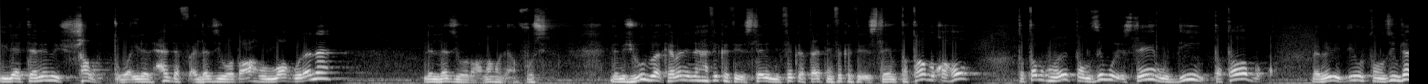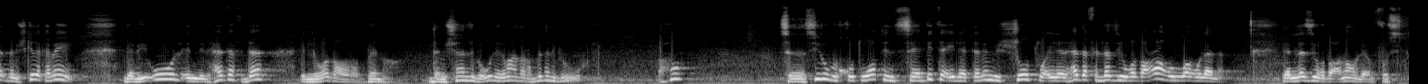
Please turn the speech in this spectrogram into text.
إلى تمام الشوط وإلى الهدف الذي وضعه الله لنا للذي وضعناه لأنفسنا. ده مش بيقول بقى كمان إنها فكرة الإسلام إن الفكرة بتاعتنا فكرة الإسلام. تطابق أهو. تطابق ما بين التنظيم والإسلام والدين. تطابق ما بين الدين والتنظيم. لا ده مش كده كمان. ده بيقول إن الهدف ده اللي وضعه ربنا. ده مش أنا اللي بقول يا جماعة ده ربنا اللي بيقول. أهو. سنسير بخطوات ثابتة إلى تمام الشوط وإلى الهدف الذي وضعه الله لنا الذي وضعناه لأنفسنا.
